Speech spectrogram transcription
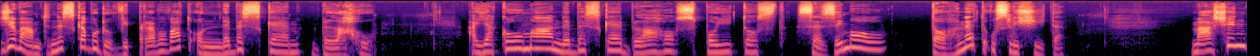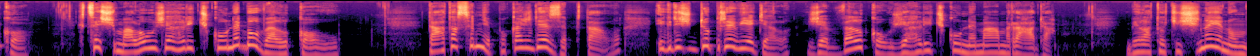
že vám dneska budu vypravovat o nebeském blahu. A jakou má nebeské blaho spojitost se zimou? To hned uslyšíte. Mášenko, chceš malou žehličku nebo velkou? Táta se mě pokaždé zeptal, i když dobře věděl, že velkou žehličku nemám ráda. Byla totiž nejenom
